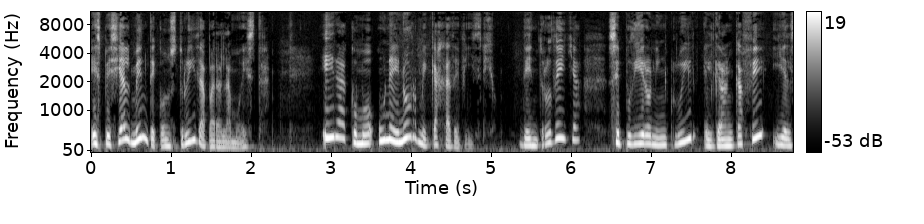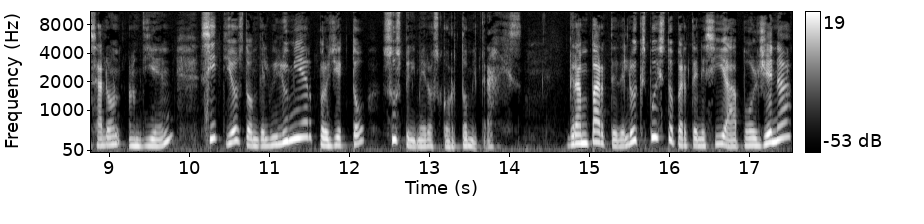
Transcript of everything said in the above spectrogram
especialmente construida para la muestra. Era como una enorme caja de vidrio. Dentro de ella se pudieron incluir el Gran Café y el Salón Andien, sitios donde Louis Lumière proyectó sus primeros cortometrajes. Gran parte de lo expuesto pertenecía a Paul Genard,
